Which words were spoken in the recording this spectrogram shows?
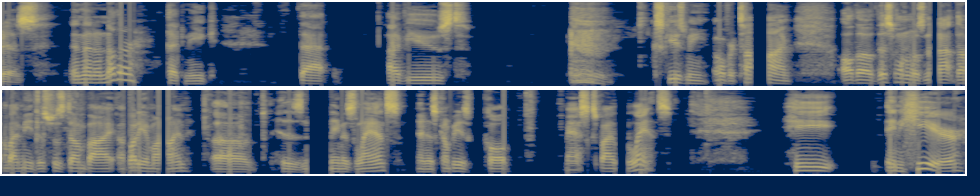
it is. And then another technique that I've used, excuse me, over time. Although this one was not done by me, this was done by a buddy of mine. Uh, his name is Lance, and his company is called Masks by Lance. He, in here,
